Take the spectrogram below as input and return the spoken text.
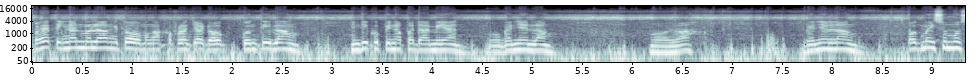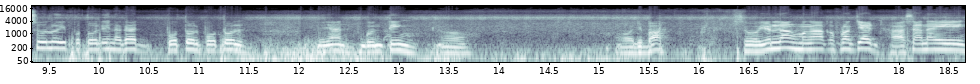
basta tingnan mo lang ito mga ka-front yard. O, kunti lang. Hindi ko pinapadami yan. O, ganyan lang. O, di ba? Ganyan lang. Pag may sumusuloy, putulin agad. Putol, putol. Ganyan, gunting. Oh. Oh, di ba? So, yun lang mga ka-front yard. Ah, sana'y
